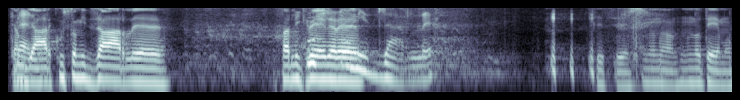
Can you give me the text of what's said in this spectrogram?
cambiare, customizzarle. Farli credere. customizzarle Sì, sì, no, no, non lo temo.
